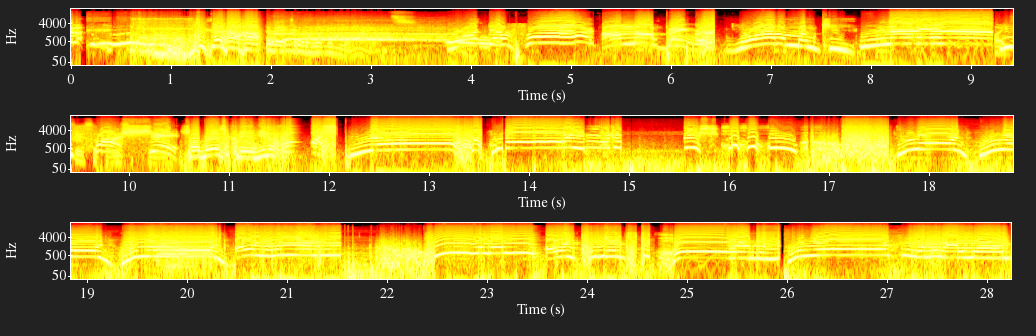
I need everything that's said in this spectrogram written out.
of a. They took the woman white. What the fuck? I'm not big. You are a monkey. Liar! Oh, you you say so fat basically- shit. So basically, he's a fat. sh- No! Why, mother? Fish! Run! Run! Run! I really. I clenched. Oh, I'm the. Run! Run!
